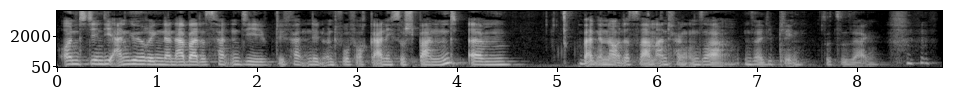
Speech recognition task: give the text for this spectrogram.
Und den die Angehörigen dann aber, das fanden die, die fanden den Entwurf auch gar nicht so spannend. Ähm, aber genau, das war am Anfang unser, unser Liebling sozusagen.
